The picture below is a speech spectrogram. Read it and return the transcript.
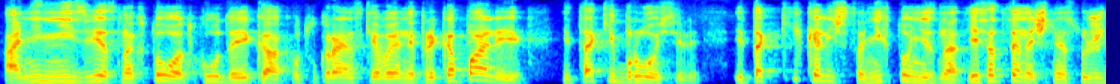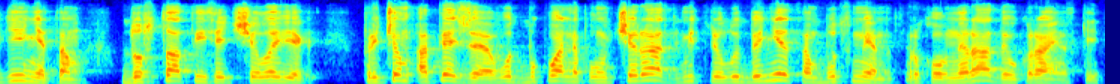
Они неизвестно кто, откуда и как. Вот украинские военные прикопали их и так и бросили. И таких количества никто не знает. Есть оценочные суждения там до 100 тысяч человек. Причем, опять же, вот буквально, по-моему, вчера Дмитрий Лубенец, омбудсмен Верховной Рады украинский,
